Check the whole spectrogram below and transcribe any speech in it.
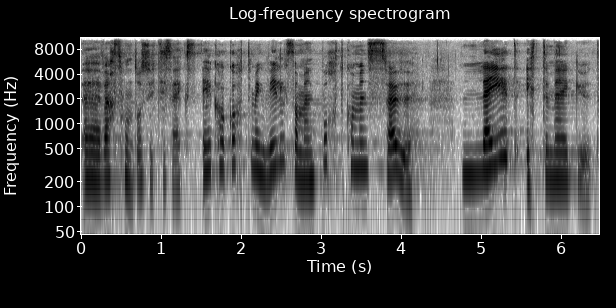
eh, vers 176. Jeg har gått meg vill som en bortkommen sau. Leid etter meg, Gud.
